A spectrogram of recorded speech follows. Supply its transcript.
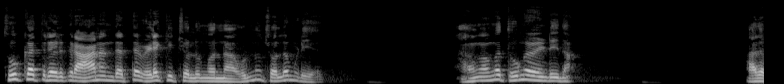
தூக்கத்தில் இருக்கிற ஆனந்தத்தை விளக்கி சொல்லுங்கன்னா ஒன்றும் சொல்ல முடியாது. அவங்கவுங்க தூங்க வேண்டியதுதான். அதை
